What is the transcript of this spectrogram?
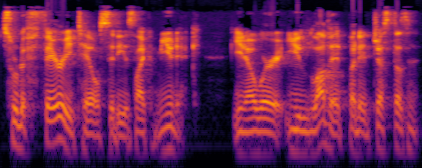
sort of fairy tale cities like Munich, you know, where you love it, but it just doesn't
